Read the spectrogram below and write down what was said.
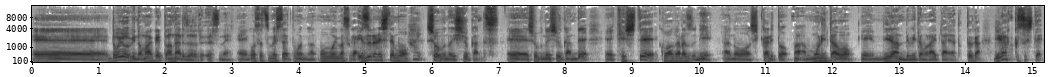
えー、土曜日のマーケットアナリズでですね、えー、ご説明したいと思いますが、いずれにしても、勝負の一週間です。はい、えー、勝負の一週間で、えー、決して怖がらずに、あの、しっかりと、まあ、モニターを、えー、睨んで見てもらいたいなと。というか、リラックスして、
